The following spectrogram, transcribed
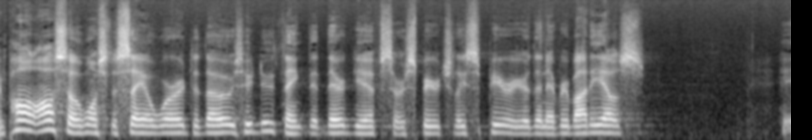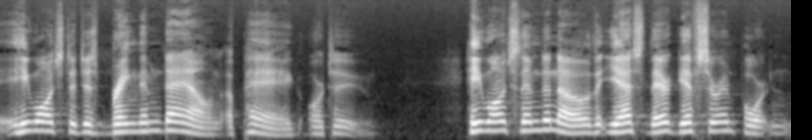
And Paul also wants to say a word to those who do think that their gifts are spiritually superior than everybody else. He wants to just bring them down a peg or two. He wants them to know that, yes, their gifts are important,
